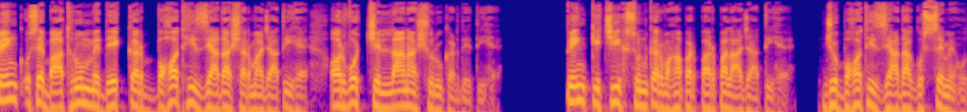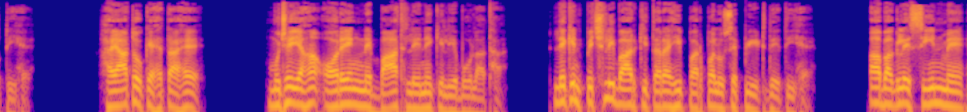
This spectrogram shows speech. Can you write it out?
पिंक उसे बाथरूम में देखकर बहुत ही ज़्यादा शर्मा जाती है और वो चिल्लाना शुरू कर देती है। पिंक की चीख सुनकर वहाँ पर पर्पल आ जाती है, जो बहुत ही ज़्यादा गुस्से में होती है। हयातो कहता है, मुझे यहाँ औरेंग ने बाथ लेने के लिए बोला था, लेकिन पिछली बार की तरह ही पर्पल उसे पीट देती है। अब अगले सीन में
